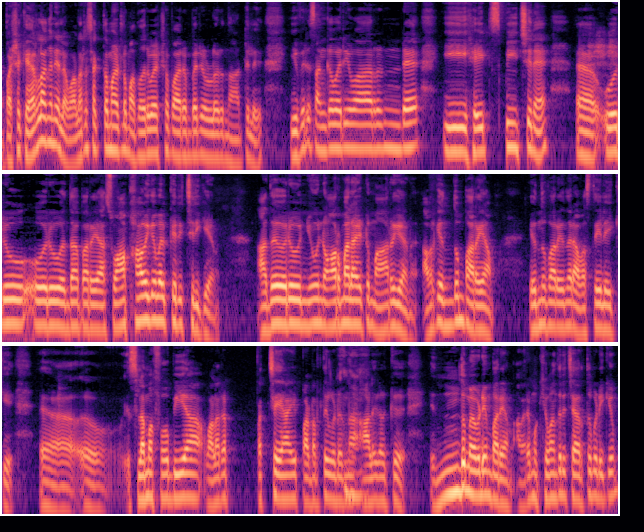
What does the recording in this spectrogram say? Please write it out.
പക്ഷേ കേരളം അങ്ങനെയല്ല. വളരെ ശക്തമായിട്ടുള്ള മതനിരപേക്ഷ പാരമ്പര്യമുള്ള ഒരു നാട്ടിൽ ഇവർ സംഘപരിവാറിന്റെ ഈ ഹെയ്റ്റ് സ്പീച്ചിനെ ഒരു ഒരു എന്താ പറയുക സ്വാഭാവികവൽക്കരിച്ചിരിക്കുകയാണ്. അത് ഒരു ന്യൂ നോർമലായിട്ട് മാറുകയാണ്. അവർക്ക് എന്തും പറയാം എന്ന് പറയുന്ന ഒരു അവസ്ഥയിലേക്ക് ഏഹ്, ഏഹ്, ഇസ്ലാമഫോബിയ വളരെ പച്ചയായി പടർത്തി വിടുന്ന ആളുകൾക്ക് എന്തും എവിടെയും പറയാം. അവരെ മുഖ്യമന്ത്രി ചേർത്ത് പിടിക്കും.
